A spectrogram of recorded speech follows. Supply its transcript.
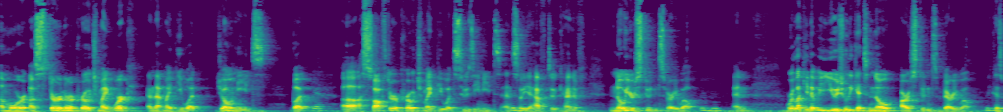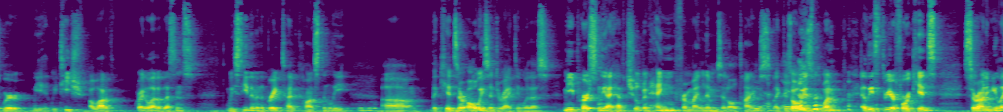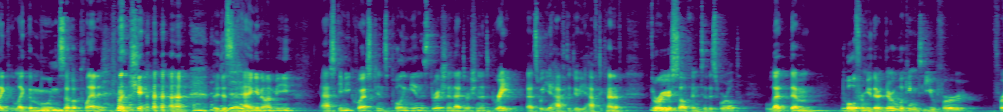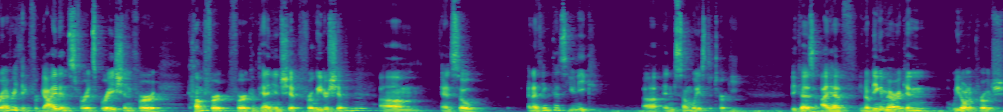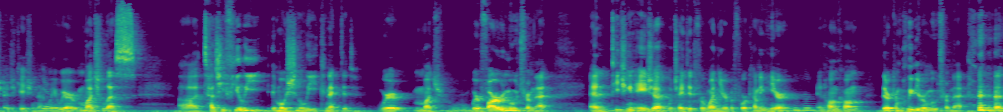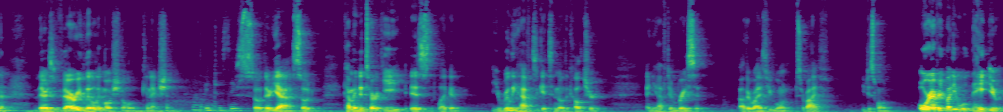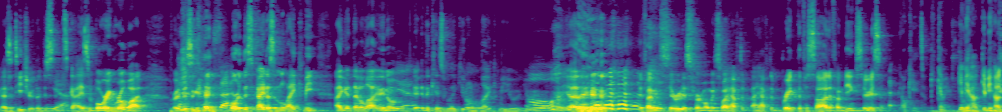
a more a sterner approach might work, and that might be what Joe needs, but Yeah. uh, a softer approach might be what Susie needs, and so you have to kind of know your students very well. And we're lucky that we usually get to know our students very well because we're we, we teach a lot of quite a lot of lessons. We see them in the break time constantly. Um, the kids are always interacting with us. Me personally, I have children hanging from my limbs at all times. Yeah, like there's always one, at least three or four kids surrounding me like like the moons of a planet. Like they're just hanging on me, asking me questions, pulling me in this direction and that direction. That's great. That's what you have to do. You have to kind of throw yourself into this world. Let them pull from you. They're they're looking to you for for everything, for guidance, for inspiration, for comfort, for companionship, for leadership. Um, and so, and I think that's unique uh, in some ways to Turkey because I have, you know, being American, we don't approach education that Yeah. way. We are much less uh, touchy feely, emotionally connected. We're much, we're far removed from that. And teaching in Asia, which I did for one year before coming here in Hong Kong, they're completely removed from that. There's very little emotional connection. Oh, interesting. So there, yeah. So coming to Turkey is like a, you really have to get to know the culture, and you have to embrace it. Otherwise, you won't survive. You just won't. Or everybody will hate you as a teacher. They're just Yeah. this guy is a boring robot, or this guy, Exactly. or this guy doesn't like me. I get that a lot. You know, Yeah. the kids will be like, "You don't like me." You, yeah. if I'm serious for a moment, so I have to, I have to break the facade. If I'm being serious, okay, it's okay. Come here, give me a hug, give me a hug,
